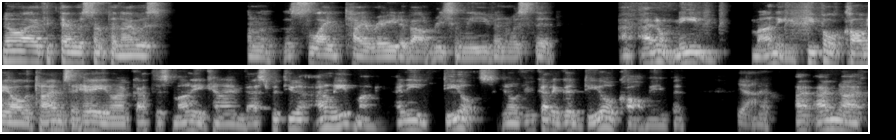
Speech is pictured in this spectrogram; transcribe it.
no, I think that was something I was on a, a slight tirade about recently. Even was that I, I don't need money. People call me all the time, say, "Hey, you know, I've got this money. Can I invest with you?" I don't need money. I need deals. You know, if you've got a good deal, call me. But yeah, you know, I, I'm not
